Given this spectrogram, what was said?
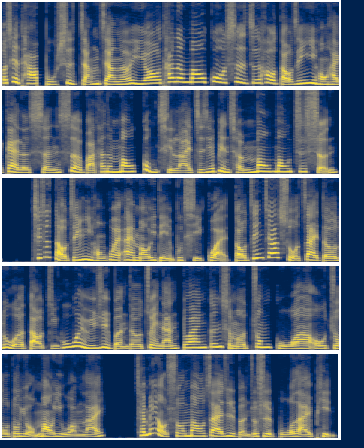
而且他不是讲讲而已哦，他的猫过世之后，岛津义弘还盖了神社，把他的猫供起来，直接变成猫猫之神。其实岛津义弘会爱猫一点也不奇怪。岛津家所在的鹿儿岛几乎位于日本的最南端，跟什么中国啊、欧洲都有贸易往来。前面有说猫在日本就是舶来品，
